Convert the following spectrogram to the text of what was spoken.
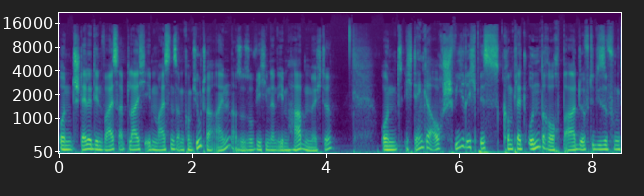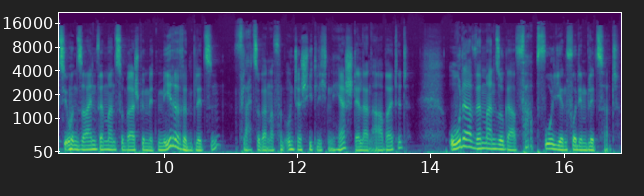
und stelle den Weißabgleich eben meistens am Computer ein, also so wie ich ihn dann eben haben möchte. Und ich denke auch schwierig bis komplett unbrauchbar dürfte diese Funktion sein, wenn man zum Beispiel mit mehreren Blitzen, vielleicht sogar noch von unterschiedlichen Herstellern arbeitet, oder wenn man sogar Farbfolien vor dem Blitz hat.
